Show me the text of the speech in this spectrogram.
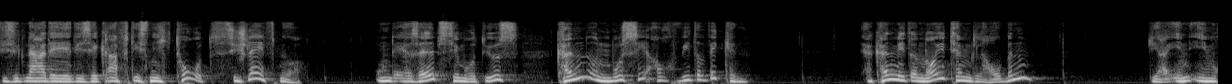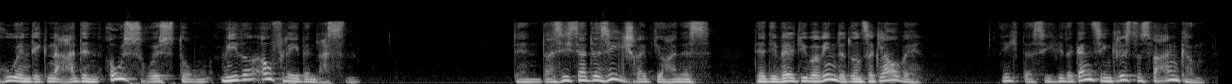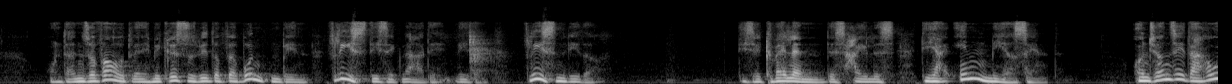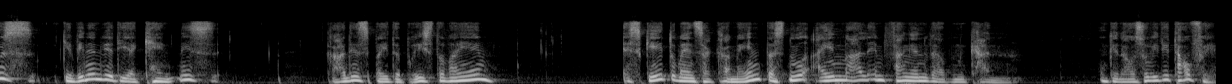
Diese Gnade, diese Kraft ist nicht tot, sie schläft nur. Und er selbst, Timotheus, kann und muss sie auch wieder wecken. Er kann mit erneutem Glauben die ja in ihm ruhende Gnadenausrüstung wieder aufleben lassen. Denn das ist ja der Sieg, schreibt Johannes, der die Welt überwindet, unser Glaube. Nicht, dass sich wieder ganz in Christus verankern. Und dann sofort, wenn ich mit Christus wieder verbunden bin, fließt diese Gnade wieder, fließen wieder diese Quellen des Heiles, die ja in mir sind. Und schon Sie, daraus gewinnen wir die Erkenntnis, gerade bei der Priesterweihe, es geht um ein Sakrament, das nur einmal empfangen werden kann. Und genauso wie die Taufe.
